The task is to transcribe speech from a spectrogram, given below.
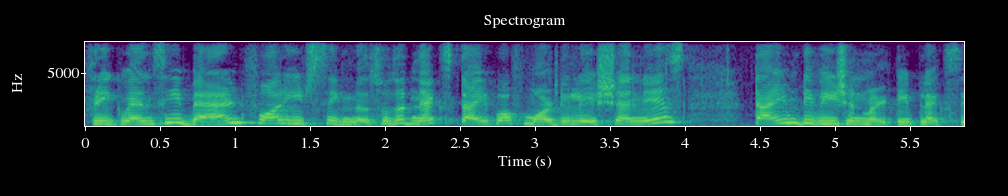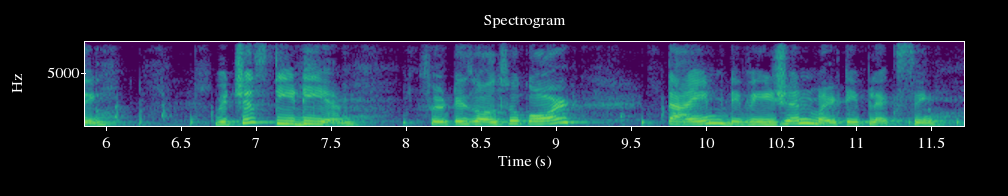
frequency band for each signal. So the next type of modulation is time division multiplexing which is TDM. So it is also called time division multiplexing.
